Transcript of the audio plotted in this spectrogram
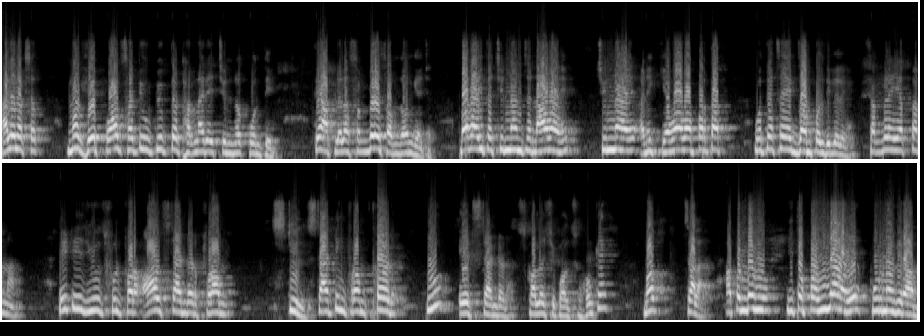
आले लक्षात? मग हे पॉजसाठी उपयुक्त ठरणारे चिन्ह कोणते? ते आपल्याला सगळे समजावून घ्यायचे. बघा इथं चिन्हांचं नाव आहे चिन्ह आहे आणि केव्हा वापरतात? व त्याचं एक्झाम्पल दिलेलं आहे. सगळे येताना. It is useful for all standard from still starting from third to eight standard scholarship also okay मग चला आपण बघू. इथं पहिलं आहे पूर्णविराम.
